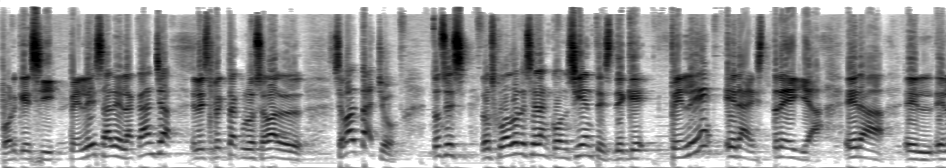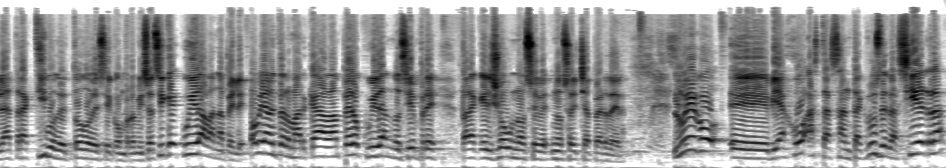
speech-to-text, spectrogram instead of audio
Porque si Pelé sale de la cancha, el espectáculo se va al, se va al tacho. Entonces, los jugadores eran conscientes de que Pelé era estrella, era el, el atractivo de todo ese compromiso. Así que cuidaban a Pelé. Obviamente lo marcaban, pero cuidando siempre para que el show no se, no se eche a perder. Luego eh, viajó hasta Santa Cruz de la Sierra.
